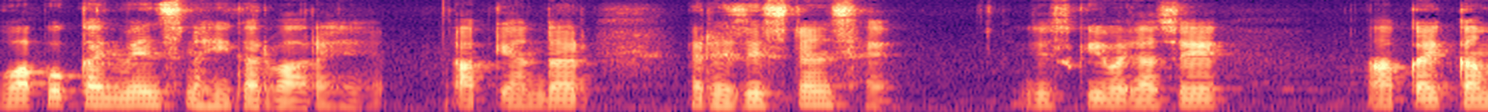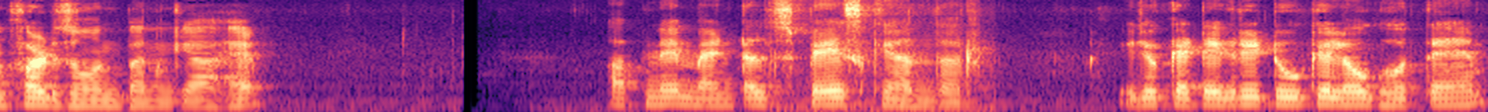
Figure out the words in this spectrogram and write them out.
वो आपको कन्विंस नहीं करवा रहे हैं। आपके अंदर रेजिस्टेंस है, जिसकी वजह से आपका एक कंफर्ट जोन बन गया है। अपने मेंटल स्पेस के अंदर, ये जो कैटेगरी टू के लोग होते हैं,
